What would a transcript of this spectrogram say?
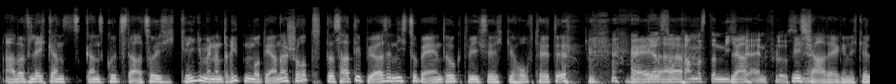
Aber vielleicht ganz, ganz kurz dazu. Ich kriege meinen dritten moderner Shot. Das hat die Börse nicht so beeindruckt, wie ich es echt gehofft hätte. Weil, ja, so kann man es dann nicht ja, beeinflussen. Ist ja. schade eigentlich, gell?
